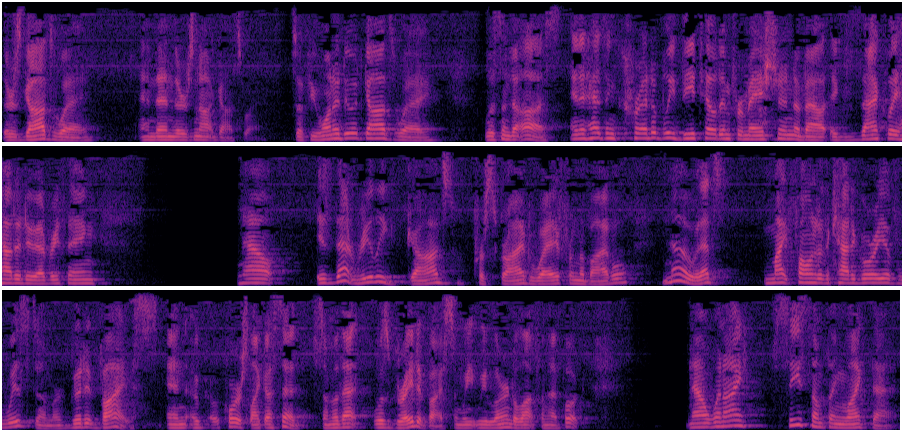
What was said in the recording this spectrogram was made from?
there's God's way, and then there's not God's way. So if you want to do it God's way, listen to us. And it has incredibly detailed information about exactly how to do everything. Now, is that really God's prescribed way from the Bible? No, that's might fall into the category of wisdom or good advice. And of course, like I said, some of that was great advice, and we, we learned a lot from that book. Now, when I see something like that,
